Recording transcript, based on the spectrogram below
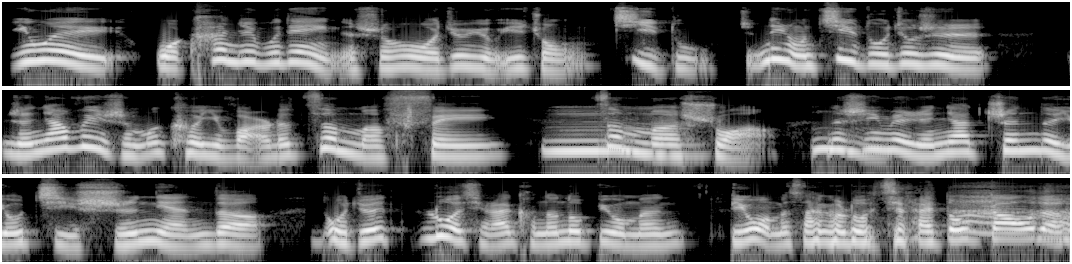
因为我看这部电影的时候，我就有一种嫉妒，就那种嫉妒就是人家为什么可以玩的这么飞，嗯这么爽？那是因嗯为人家真的有几十年的，我觉得摞起来可能都比我们比我们三个摞起来都高的，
